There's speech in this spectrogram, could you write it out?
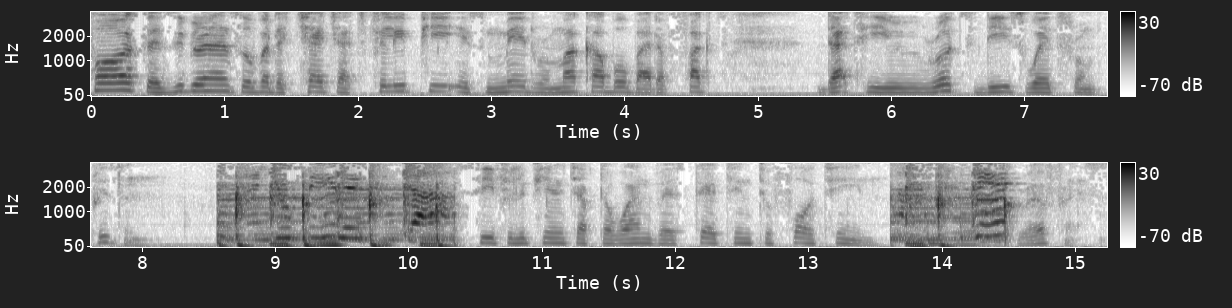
Paul's exuberance over the church at Philippi is made remarkable by the fact that he wrote these words from prison. See Philippians chapter 1, verse 13 to 14. Reference.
